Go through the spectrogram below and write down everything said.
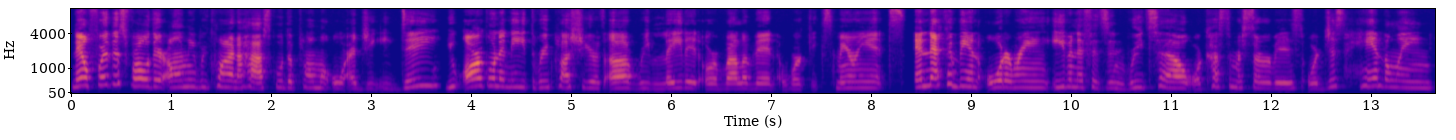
Now, for this role, they're only requiring a high school diploma or a GED. You are going to need three plus years of related or relevant work experience. And and that can be in ordering, even if it's in retail or customer service or just handling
